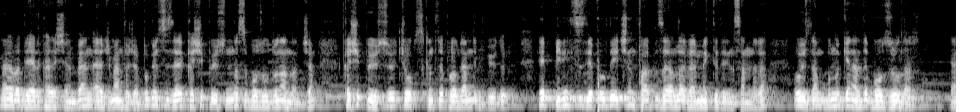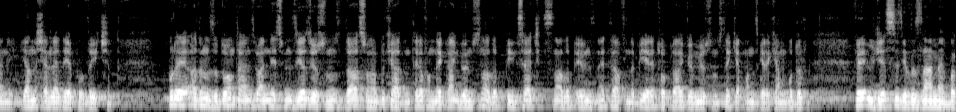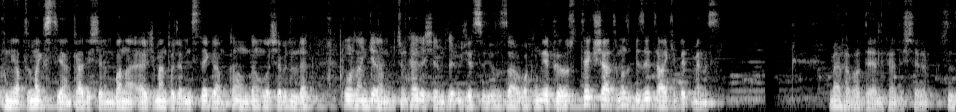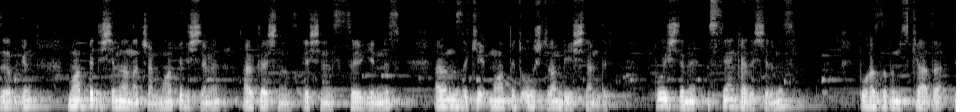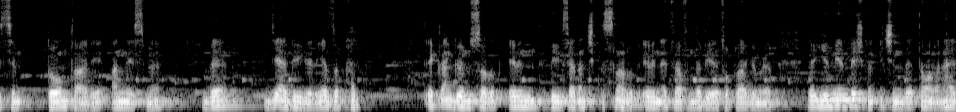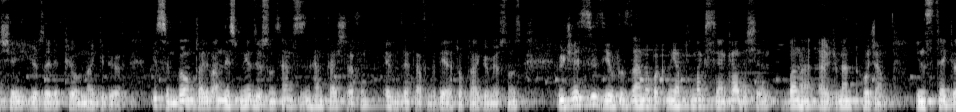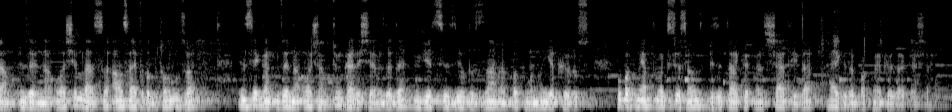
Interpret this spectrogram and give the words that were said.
Merhaba değerli kardeşlerim ben Ercüment Hoca. Bugün sizlere kaşık büyüsünün nasıl bozulduğunu anlatacağım. Kaşık büyüsü çok sıkıntılı problemli bir büyüdür. Hep bilinçsiz yapıldığı için farklı zararlar vermektedir insanlara. O yüzden bunu genelde bozdururlar. Yani yanlış yerlerde yapıldığı için. Buraya adınızı, doğum tarihinizi ve anne isminizi yazıyorsunuz. Daha sonra bu kağıdın telefonun ekran görüntüsünü alıp bilgisayar çıktısını alıp evinizin etrafında bir yere toprağa gömüyorsunuz. Tek yapmanız gereken budur. Ve ücretsiz yıldızname bakımı yaptırmak isteyen kardeşlerim bana Ercüment Hocam Instagram kanalından ulaşabilirler. Oradan gelen bütün kardeşlerimize ücretsiz yıldızname bakımını yapıyoruz. Tek şartımız bizi takip etmeniz. Merhaba değerli kardeşlerim. Sizlere bugün muhabbet işlemini anlatacağım. Muhabbet işlemi arkadaşınız, eşiniz, sevgiliniz aranızdaki muhabbeti oluşturan bir işlemdir. Bu işlemi isteyen kardeşlerimiz bu hazırladığımız kağıda isim, doğum tarihi, anne ismi ve diğer bilgileri yazıp ekran görüntüsü alıp evin bilgisayardan çıktısını alıp evin etrafında bir yere toprağa gömüyor ve 20-25 gün içinde tamamen her şey yüzelip yoluna giriyor. İsim, doğum tarihi anne ismini yazıyorsunuz. Hem sizin hem karşı tarafın evinizin etrafında bir yere toprağa gömüyorsunuz. Ücretsiz yıldızlarına bakımı yaptırmak isteyen kardeşlerim bana Ercüment Hocam Instagram üzerinden ulaşırlarsa ana sayfada butonumuz var. Instagram üzerinden ulaşan tüm kardeşlerimize de ücretsiz yıldızname bakımını yapıyoruz. Bu bakımı yaptırmak istiyorsanız bizi takip etmeniz şartıyla herkese bakım yapıyoruz arkadaşlar.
